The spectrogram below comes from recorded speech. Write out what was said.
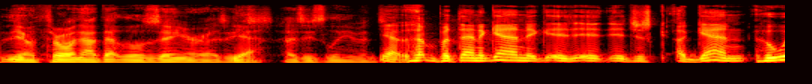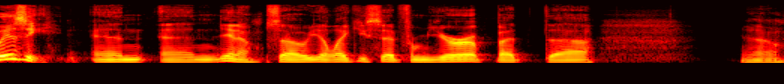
you know throwing out that little zinger as he's Yeah. as he's leaving. Yeah, but then again, it, it, it just again, who is he? And and you know, so you know, like you said, from Europe, but uh, you know,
